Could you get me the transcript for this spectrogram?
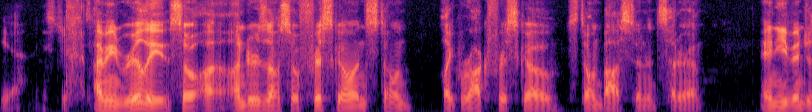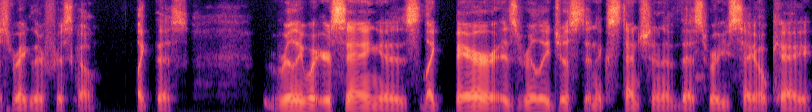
yeah, it's just. I mean, really, so uh, under zone, so Frisco and Stone like Rock Frisco, Stone Boston, etc., and even just regular Frisco like this. Really, what you're saying is like Bear is really just an extension of this, where you say, okay,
